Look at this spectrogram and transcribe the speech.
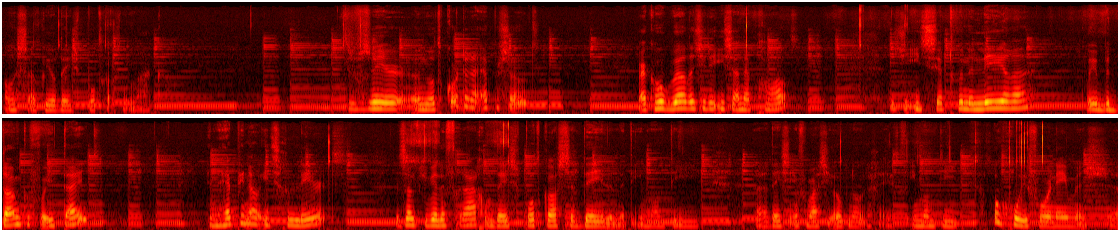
Anders zou ik heel deze podcast niet maken. Het was weer een wat kortere episode. Maar ik hoop wel dat je er iets aan hebt gehad. Dat je iets hebt kunnen leren. Ik wil je bedanken voor je tijd. En heb je nou iets geleerd? Dan zou ik je willen vragen om deze podcast te delen met iemand die uh, deze informatie ook nodig heeft. Iemand die ook goede voornemens uh,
